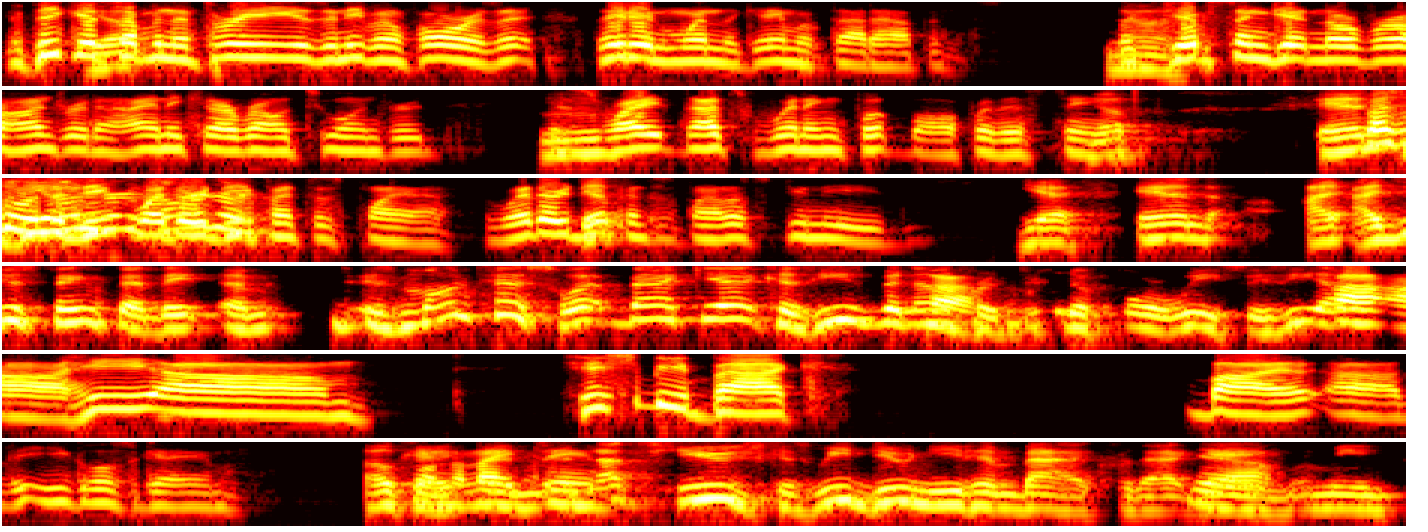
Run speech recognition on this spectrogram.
If he gets yep. up in the threes and even fours, they didn't win the game if that happens. But nah. Gibson getting over 100 and Heinicke around 200 mm-hmm. is right. That's winning football for this team. Yep. And Especially with the deep, their defense is playing. Way their defense yep. is playing, that's what you need. Yeah, and I, I just think that they um, is Montez Sweat back yet? Because he's been out no. for three to four weeks. Is he out? Uh-uh. He um he should be back by uh, the Eagles game. Okay, and- and that's huge because we do need him back for that Yeah. game. I mean,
